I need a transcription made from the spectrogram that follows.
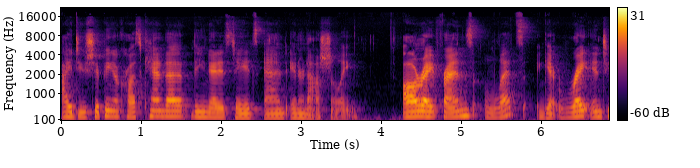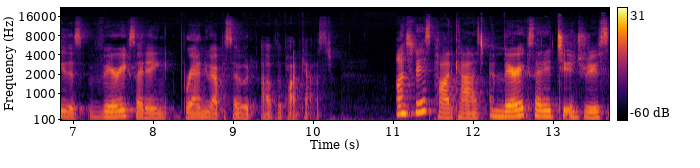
I do shipping across Canada, the United States, and internationally. All right, friends, let's get right into this very exciting brand new episode of the podcast. On today's podcast, I'm very excited to introduce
